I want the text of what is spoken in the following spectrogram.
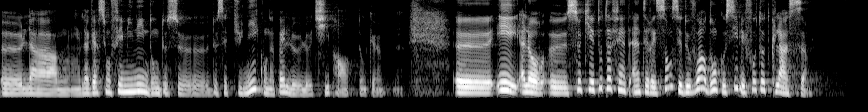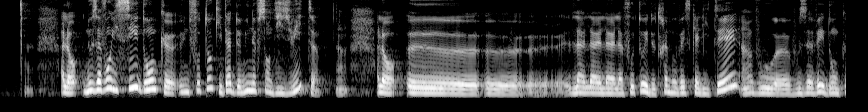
la, version féminine donc de, ce, de cette tunique qu'on appelle le, le Donc, et alors, ce qui est tout à fait intéressant, c'est de voir donc aussi les photos de classe. Alors, nous avons ici donc une photo qui date de 1918 Hein. Alors, euh, euh, la, photo est de très mauvaise qualité. Hein. Vous, euh, avez donc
